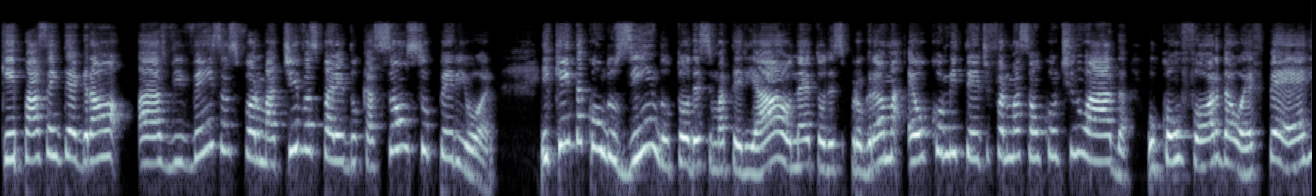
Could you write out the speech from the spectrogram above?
que passa a integrar as vivências formativas para a educação superior. E quem está conduzindo todo esse material, né, todo esse programa, é o Comitê de Formação Continuada, o CONFOR da UFPR,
